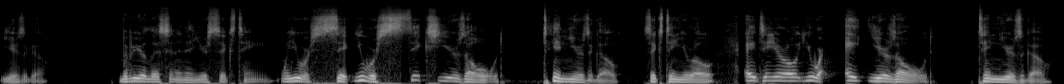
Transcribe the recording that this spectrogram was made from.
years ago. Maybe you're listening and you're 16. When you were six, you were six years old 10 years ago. 16 year old. 18 year old, you were eight years old 10 years ago.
